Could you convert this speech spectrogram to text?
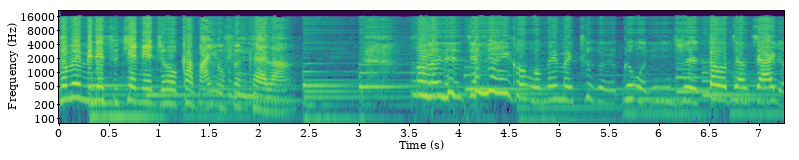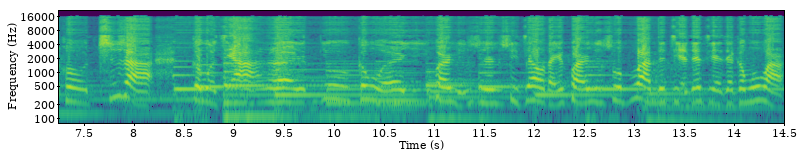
跟妹妹那次见面之后，干嘛又分开了？后来那见面以后，我妹妹特跟我的是到家家以后吃啥，跟我家呃又跟我一块儿也是睡觉在一块儿，就说不完的姐姐姐姐跟我玩，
